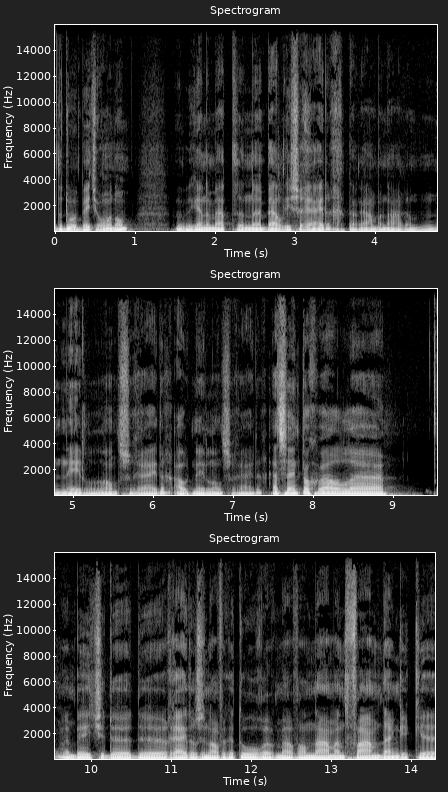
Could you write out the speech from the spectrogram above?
dat doen we een beetje om en om. We beginnen met een uh, Belgische rijder. Dan gaan we naar een Nederlandse rijder, oud-Nederlandse rijder. Het zijn toch wel uh, een beetje de, de rijders en navigatoren, maar van naam en faam, denk ik, uh,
